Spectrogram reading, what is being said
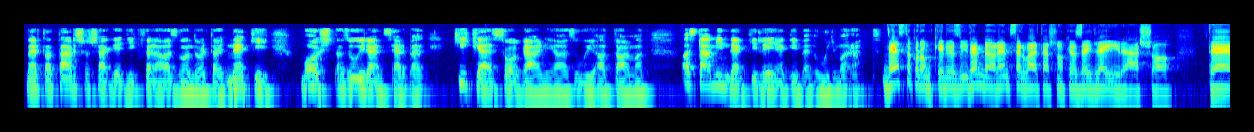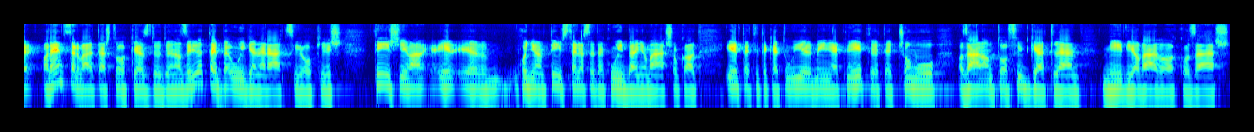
mert a társaság egyik fele azt gondolta, hogy neki most az új rendszerben ki kell szolgálnia az új hatalmat. Aztán mindenki lényegében úgy maradt. De ezt akarom kérdezni, hogy rendben a rendszerváltásnak ez egy leírása, de a rendszerváltástól kezdődően azért jöttek be új generációk is. Ti is nyilván, hogyan, ti is szereztetek új benyomásokat, értettiteket új élmények, létrejött egy csomó az államtól független médiavállalkozás,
